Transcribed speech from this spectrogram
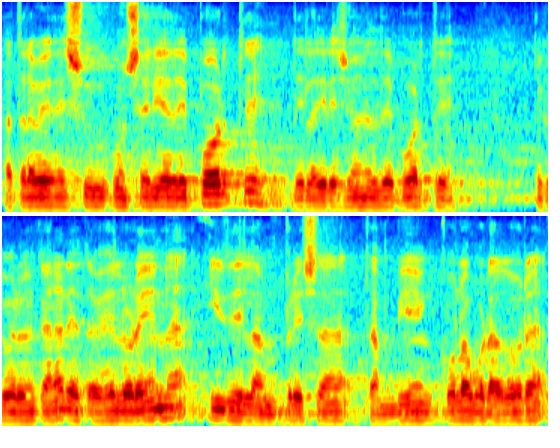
a través de su Consejería de Deportes, de la Dirección del Deporte de Gobierno de Canarias, a través de Lorena, y de la empresa también colaboradora,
